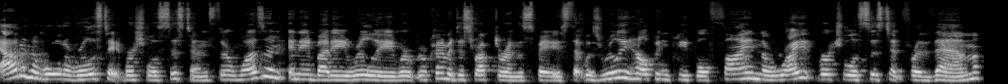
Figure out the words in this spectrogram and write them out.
out in the world of real estate virtual assistants, there wasn't anybody really, we're, we're kind of a disruptor in the space that was really helping people find the right virtual assistant for them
